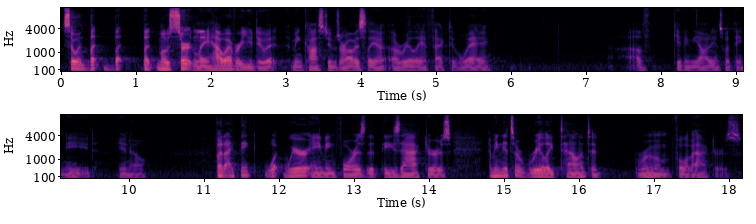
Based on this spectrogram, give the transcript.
So, but but but most certainly, however you do it, I mean, costumes are obviously a, a really effective way of giving the audience what they need, you know. But I think what we're aiming for is that these actors, I mean, it's a really talented room full of actors.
